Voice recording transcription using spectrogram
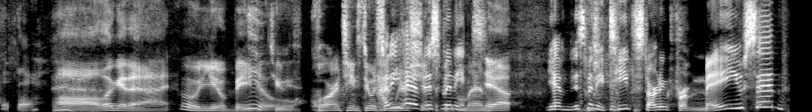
Right there. Oh, look at that! Oh, you little baby Ew. tooth. Quarantine's doing How some do you weird have shit this to people, many- man. Yeah. You have this many teeth starting from May, you said?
